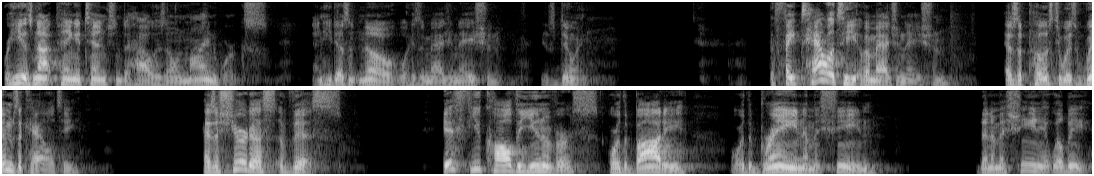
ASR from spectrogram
for he is not paying attention to how his own mind works, and he doesn't know what his imagination is doing. The fatality of imagination, as opposed to its whimsicality, has assured us of this. If you call the universe or the body or the brain a machine, then a machine it will be.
